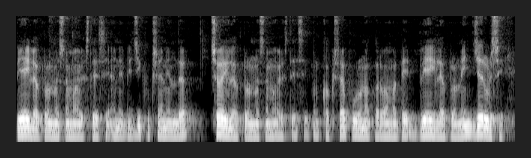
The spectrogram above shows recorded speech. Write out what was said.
બે ઇલેક્ટ્રોનનો સમાવેશ છે અને બીજી કક્ષાની અંદર છ ઇલેક્ટ્રોનનો સમાવેશ છે. પણ કક્ષા પૂર્ણ કરવા માટે બે ઇલેક્ટ્રોનની જરૂર છે.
